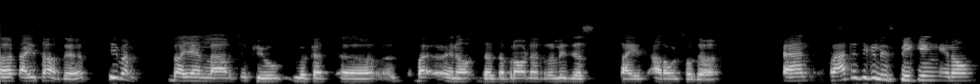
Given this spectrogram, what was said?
uh, ties are there. Even by and large, if you look at uh, you know the, the broader religious ties are also there. And strategically speaking, you know,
